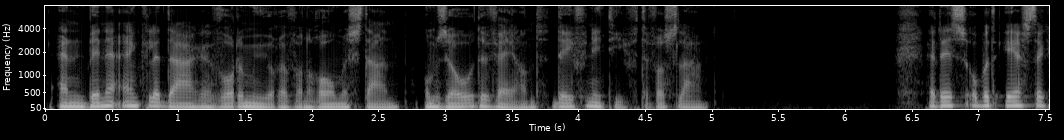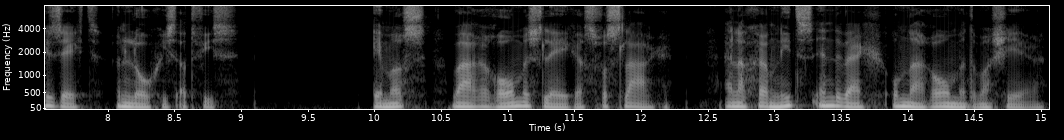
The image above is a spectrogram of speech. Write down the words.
en binnen enkele dagen voor de muren van Rome staan om zo de vijand definitief te verslaan. Het is op het eerste gezicht een logisch advies. Immers waren Rome's legers verslagen en lag er niets in de weg om naar Rome te marcheren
